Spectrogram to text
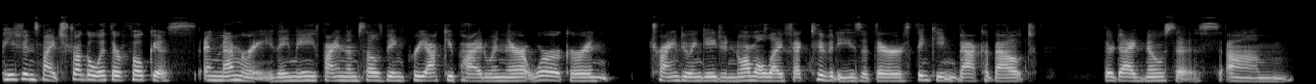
Patients might struggle with their focus and memory. They may find themselves being preoccupied when they're at work or in trying to engage in normal life activities that they're thinking back about their diagnosis. Um,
